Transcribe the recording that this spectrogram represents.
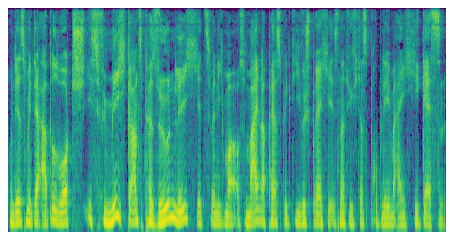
Und jetzt mit der Apple Watch ist für mich ganz persönlich, jetzt wenn ich mal aus meiner Perspektive spreche, ist natürlich das Problem eigentlich gegessen.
